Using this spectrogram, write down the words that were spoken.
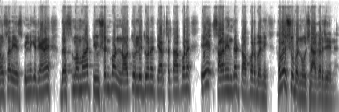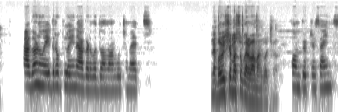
નવસારી હાઈસ્કૂલની કે જેણે દસમામાં ટ્યુશન પણ નહોતું લીધું અને ત્યાર છતાં પણ એ શાળાની અંદર ટોપર બની. હવે શું બનવું છે આગળ જઈને? આગળ હું એ ગ્રુપ લઈને આગળ વધવા માંગુ છું મેથ્સ અને ભવિષ્યમાં શું કરવા માંગો છો? કોમ્પ્યુટર સાયન્સ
